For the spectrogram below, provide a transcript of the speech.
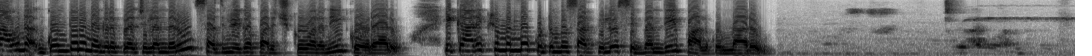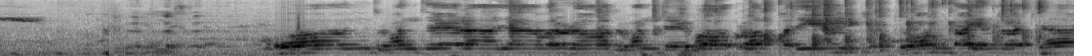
కావున గుంటూరు నగర ప్రజలందరూ సద్వినియోగపరుచుకోవాలని కోరారు. ఈ కార్యక్రమంలో కుటుంబ సభ్యులు సిబ్బంది పాల్గొన్నారు. ఓం ధ్రువంతే రాజా వరుణో ధ్రువం దేవో బృహస్పతి ధ్రువం తయంద్రచాగ్నిచ్చరాస్తం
